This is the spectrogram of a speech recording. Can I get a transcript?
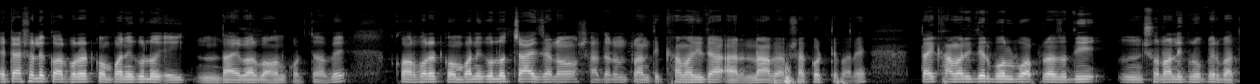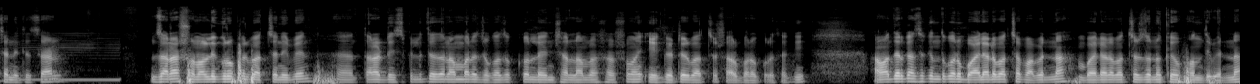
এটা আসলে কর্পোরেট কোম্পানিগুলো এই দায়ভার বহন করতে হবে। কর্পোরেট কোম্পানিগুলো চায় যেন সাধারণ প্রান্তিক খামারিরা আর না ব্যবসা করতে পারে। তাই খামারিদের বলব, আপনারা যদি সোনালী গ্রুপের বাচ্চা নিতে চান যারা সোনালী গ্রুপের বাচ্চা নেবেন তারা ডিসপ্লেতে নাম্বারে যোগাযোগ করলে ইনশাল্লাহ আমরা সবসময় এ গ্রেডের বাচ্চা সরবরাহ করে থাকি। আমাদের কাছে কিন্তু কোনো ব্রয়লার বাচ্চা পাবেন না। ব্রয়লার বাচ্চার জন্য কেউ ফোন দিবেন না,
